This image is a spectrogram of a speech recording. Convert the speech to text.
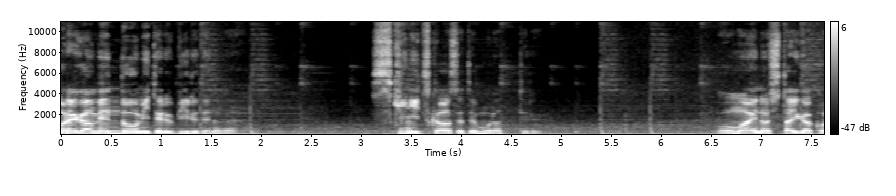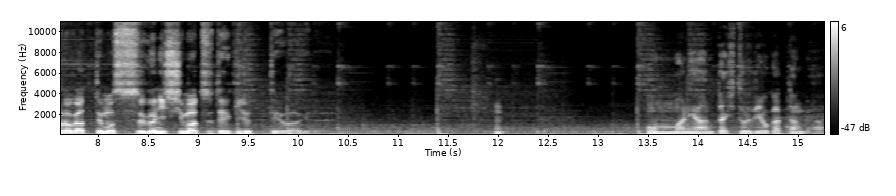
俺が面倒見てるビルでな。好きに使わせてもらってる。お前の死体が転がってもすぐに始末できるってわけだ。ほんまにあんた一人でよかったんか？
